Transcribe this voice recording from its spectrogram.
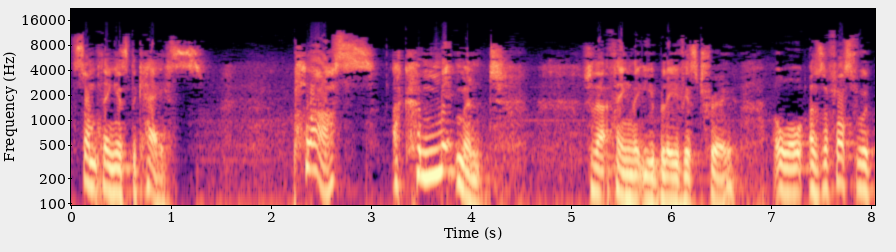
something is the case, plus a commitment to that thing that you believe is true. Or, as a philosopher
